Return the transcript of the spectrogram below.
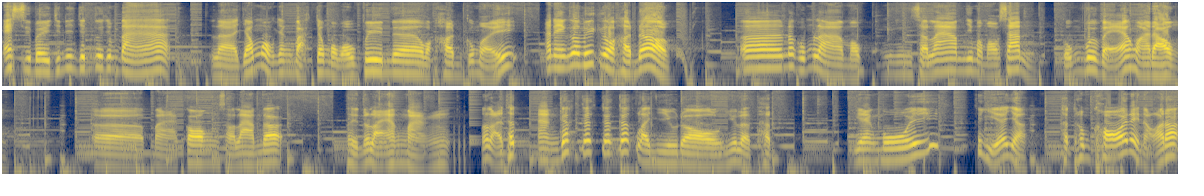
SCP-999 của chúng ta là giống một nhân vật trong một bộ phim uh, hoạt hình của Mỹ Anh em có biết cái hoạt hình đó không? Uh, nó cũng là một ừ, slam nhưng mà màu xanh Cũng vui vẻ, hòa đồng uh, Mà con slam đó thì nó lại ăn mặn Nó lại thích ăn rất rất rất rất là nhiều đồ như là thịt, gan muối Cái gì đó nhỉ? Thịt không khói này nọ đó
